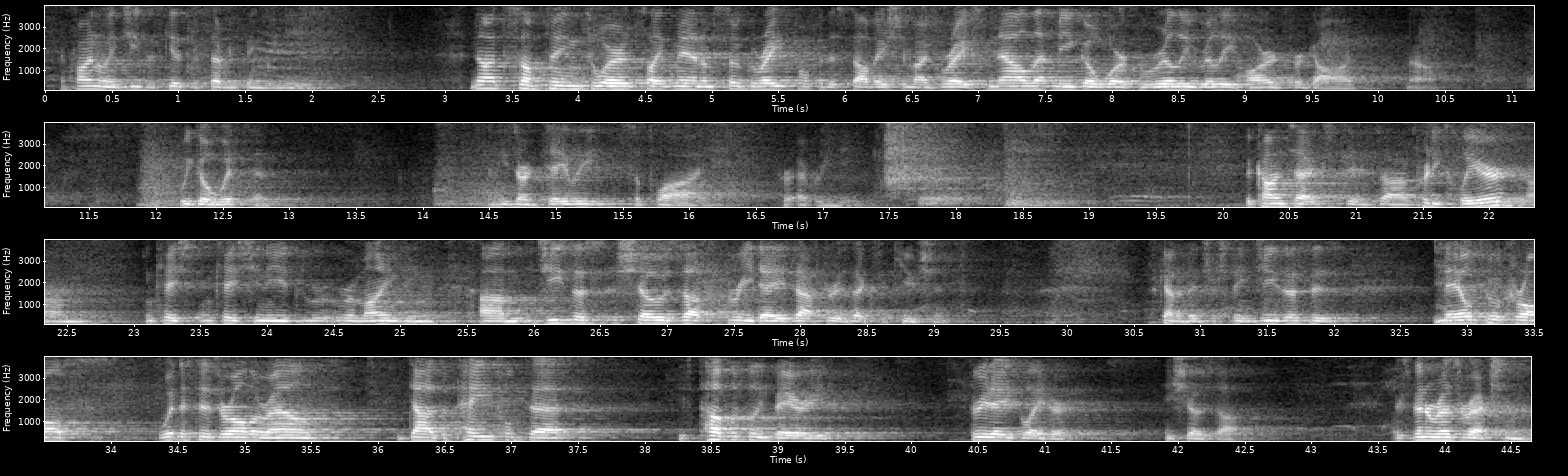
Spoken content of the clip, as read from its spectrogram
And finally, Jesus gives us everything we need. Not something to where it's like, man, I'm so grateful for this salvation by grace. Now let me go work really, really hard for God. We go with Him. And He's our daily supply for every need. The context is uh, pretty clear. Um, in case, in case you need r- reminding, um, Jesus shows up three days after his execution. It's kind of interesting. Jesus is nailed to a cross, witnesses are all around, he dies a painful death, he's publicly buried. Three days later, he shows up. There's been a resurrection.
